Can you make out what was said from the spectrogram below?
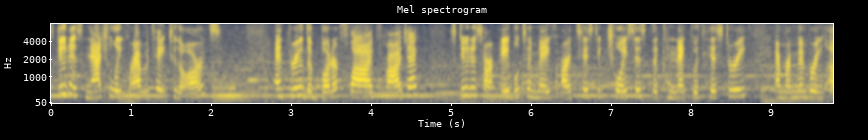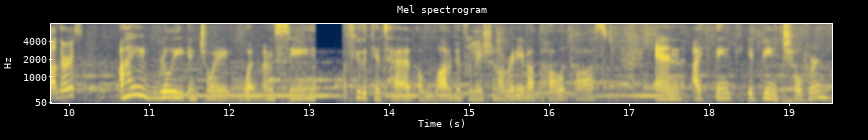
Students naturally gravitate to the arts, and through the Butterfly Project, students are able to make artistic choices that connect with history and remembering others. I really enjoy what I'm seeing. A few of the kids had a lot of information already about the Holocaust, and I think it being children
